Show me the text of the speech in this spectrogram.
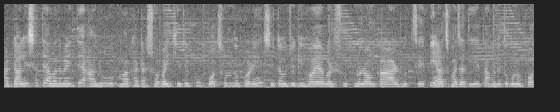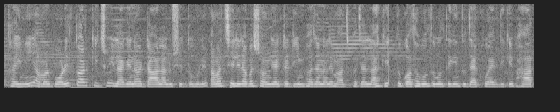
আর ডালের সাথে আমাদের বাড়িতে আলু মাখাটা সবাই খেতে খুব পছন্দ করে। সেটাও যদি হয় আবার শুকনো লঙ্কা আর হচ্ছে পেঁয়াজ ভাজা দিয়ে, তাহলে তো কোনো কথাই নেই। আমার বরের তো আর কিছুই লাগে না ডাল, আলু সেদ্ধ হলে। আমার ছেলের আবার সঙ্গে একটা ডিম ভাজা, নালে মাছ ভাজা লাগে। তো কথা বলতে বলতে কিন্তু দেখো একদিকে ভাত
